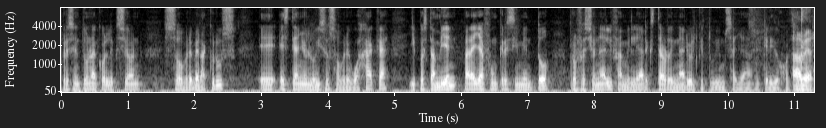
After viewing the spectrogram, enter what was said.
presentó una colección sobre Veracruz, eh, este año lo hizo sobre Oaxaca y pues también para ella fue un crecimiento profesional y familiar extraordinario el que tuvimos allá, mi querido Joaquín. A ver,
